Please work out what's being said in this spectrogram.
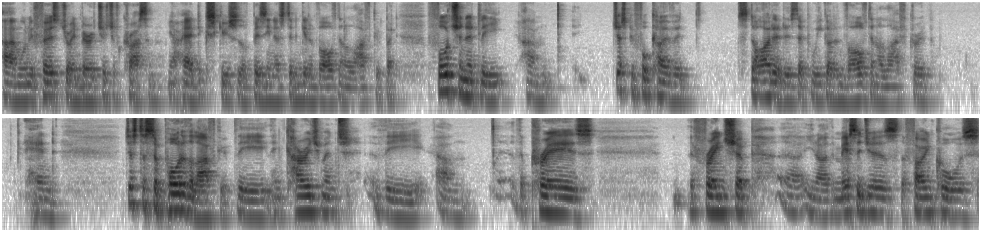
um, when we first joined Berwick Church of Christ and you know, had excuses of busyness, didn't get involved in a life group. But fortunately, um, just before COVID started, is that we got involved in a life group. And just the support of the life group, the, encouragement, the, um, the prayers, the friendship, uh, you know, the messages, the phone calls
